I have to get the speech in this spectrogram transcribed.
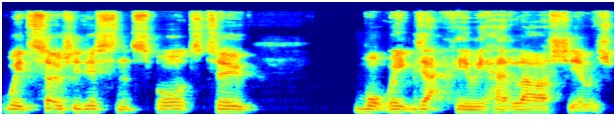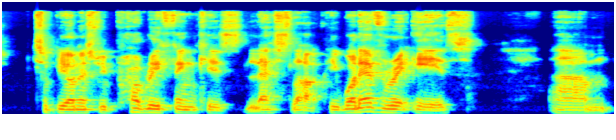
with social distance sports to what we exactly we had last year, which to be honest, we probably think is less likely. Whatever it is, um,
